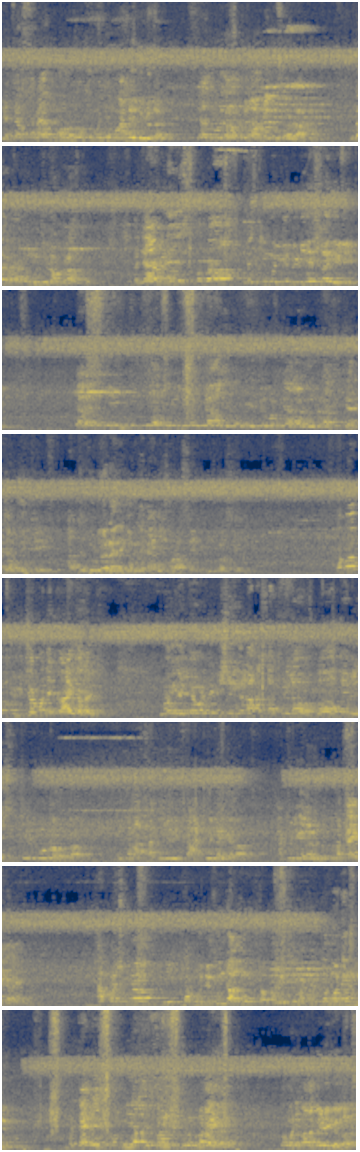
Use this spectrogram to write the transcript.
याच्यात सगळ्यात महत्त्वाचं म्हणजे माझे जोडीदार. त्या जोडीदारामध्ये लागलेले सहज आहे उदाहरणार्थ मुलगी डॉक्टर असतो. तर ज्यावेळेस बाबा त्यांची मुलगी बी डी एसला गेली त्यावेळेस मी इंटरव्ह्यूवरती आल्यानंतर अशी चर्चा व्हायची आजच्या ज्ञानेश्वर असेल हिंदू असेल. बाबा फ्युचरमध्ये काय करायचं? मग याच्यावरती विषय गेला हा सातवीला होता त्यावेळेस स्टेट बोर्डला होता. मी त्याला सातवी आठवीला गेला. आठवीला गेल्यानंतर तुला काय करायचं? हा प्रश्न मी त्या मुलीकून जाणून घेतला होता मुलीची म्हटलं त्या मोठ्या मुलीकून मग त्यावेळेस मग मी याला विचारून विचारून काय करायचं तो म्हणे मला मेडिकलला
